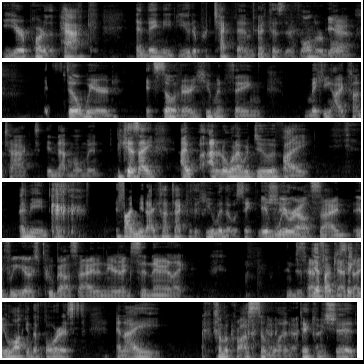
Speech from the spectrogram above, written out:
you're part of the pack and they need you to protect them because they're vulnerable. Yeah. It's still weird. It's still a very human thing making eye contact in that moment because I I I don't know what I would do if I I mean if I made eye contact with a human that was taking a If we were outside, if we go poop outside and you're like sitting there like and just yeah, if I'm just taking eye- a walk in the forest and I come across someone taking shit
